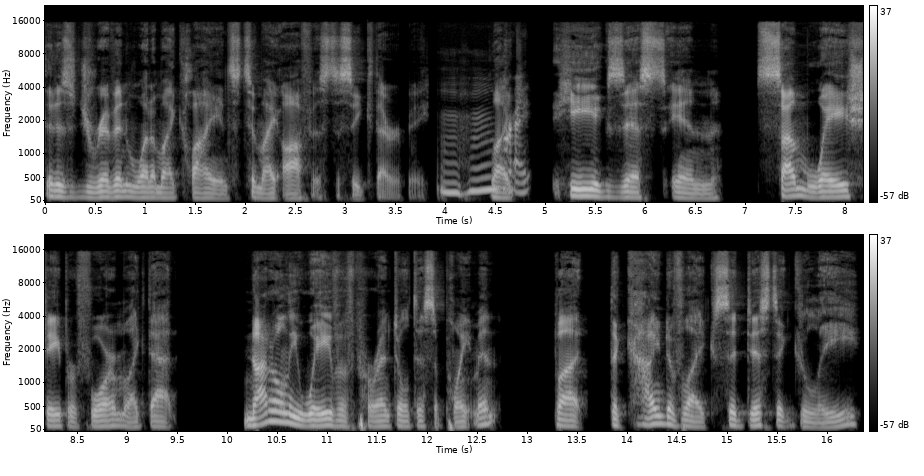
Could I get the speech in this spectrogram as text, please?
that has driven one of my clients to my office to seek therapy. Mhm. Like right. he exists in some way, shape, or form like that. Not only wave of parental disappointment, but the kind of like sadistic glee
